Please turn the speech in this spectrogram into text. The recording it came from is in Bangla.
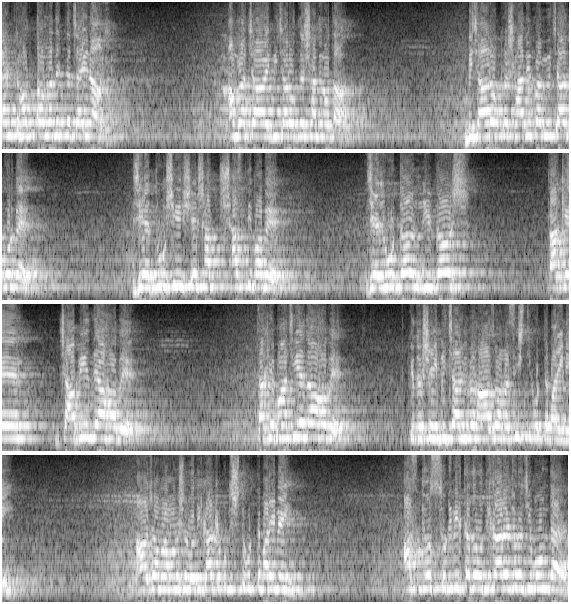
একটা হত্যা আমরা দেখতে চাই না। আমরা চাই বিচারকদের স্বাধীনতা। বিচারকরা স্বাধীনভাবে বিচার করবে। যে দোষী সে শাস্তি পাবে। যে নির্দোষ তাকে জামিন দেওয়া হবে। তাকে বাঁচিয়ে দেওয়া হবে। কিন্তু সেই বিচার বিভাগ আজও আমরা সৃষ্টি করতে পারিনি। আজও আমরা মানুষের অধিকারকে প্রতিষ্ঠিত করতে পারি নাই আজকেও শ্রমিক তাদের অধিকারের জন্য জীবন দেয়।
